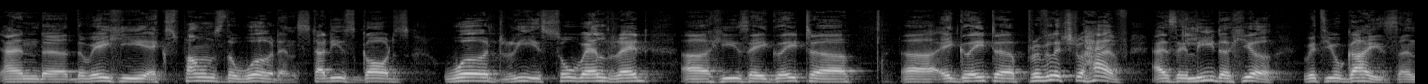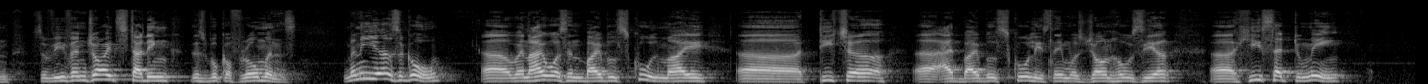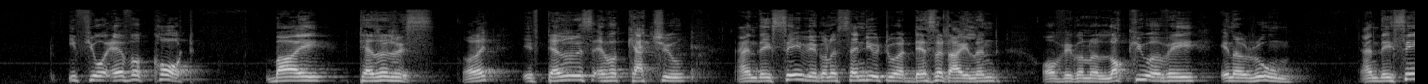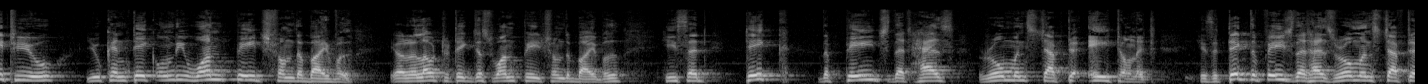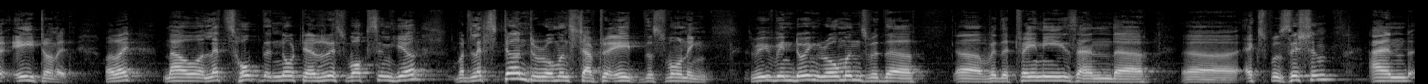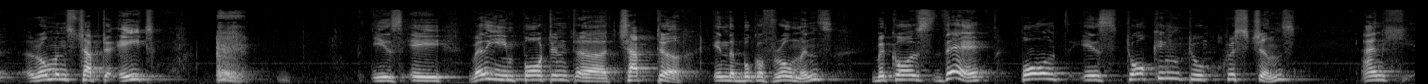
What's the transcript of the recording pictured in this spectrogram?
and uh, the way he expounds the Word and studies God's Word he is so well read. Uh, he's a great, uh, uh, a great uh, privilege to have as a leader here with you guys. And so we've enjoyed studying this book of Romans. Many years ago, when I was in Bible school, my teacher at Bible school, his name was John Hosier uh, he said to me, if you're ever caught by terrorists, all right, if terrorists ever catch you and they say we're going to send you to a desert island or we're going to lock you away in a room, and they say to you, you can take only one page from the Bible. You're allowed to take just one page from the Bible. He said, take the page that has Romans chapter 8 on it. He said, take the page that has Romans chapter 8 on it. All right? Now, uh, let's hope that no terrorist walks in here, but let's turn to Romans chapter 8 this morning. So we've been doing Romans with the, uh, with the trainees and uh, uh exposition, and Romans chapter 8 is a very important uh, chapter in the book of Romans because there Paul is talking to Christians and he,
